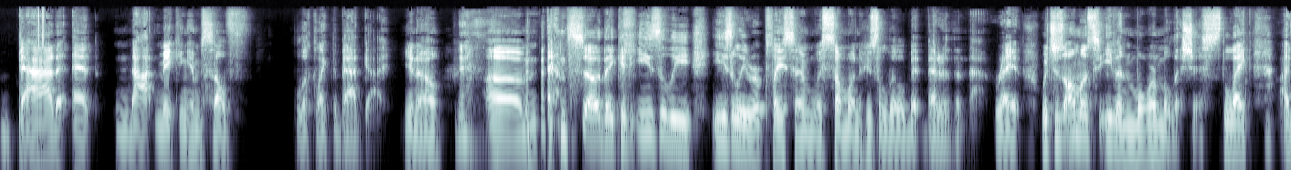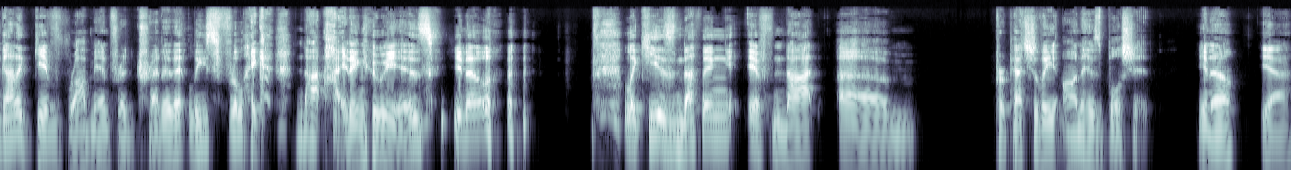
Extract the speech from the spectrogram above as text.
bad at not making himself look like the bad guy, you know? um, and so they could easily, easily replace him with someone who's a little bit better than that, right? Which is almost even more malicious. Like, I gotta give Rob Manfred credit at least for like not hiding who he is, you know? like he is nothing if not, um, perpetually on his bullshit, you know? Yeah.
